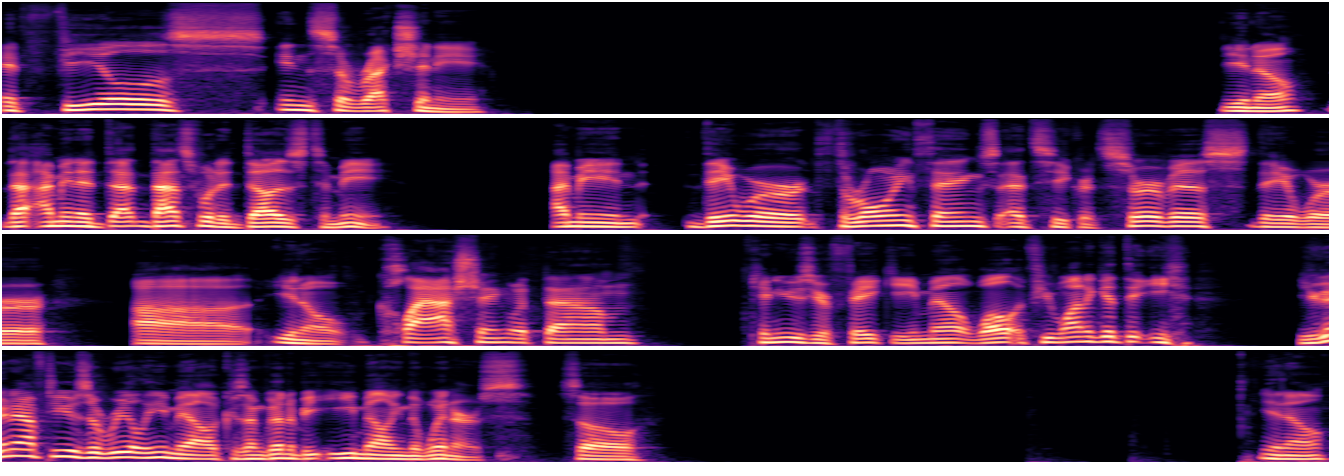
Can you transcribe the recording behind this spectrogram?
It feels insurrectiony. You know that I mean it, that that's what it does to me. I mean, they were throwing things at Secret Service. They were, uh, you know, clashing with them can you use your fake email? Well, if you want to get the, e- you're gonna have to use a real email because I'm gonna be emailing the winners. So, you know,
